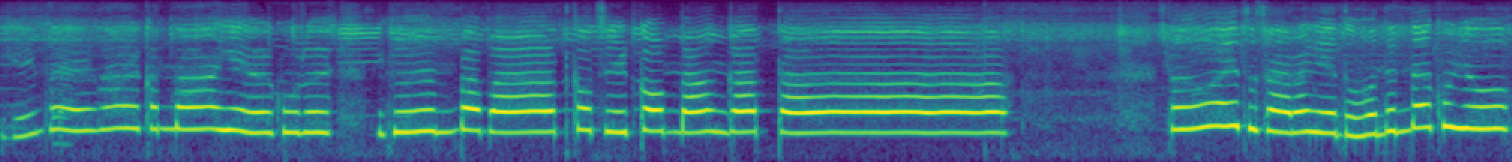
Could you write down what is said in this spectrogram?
이제날간 나의 얼굴을 지금 봐봐 꺼질 것만 같아. 너와도 사랑해도 안 된다고요.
